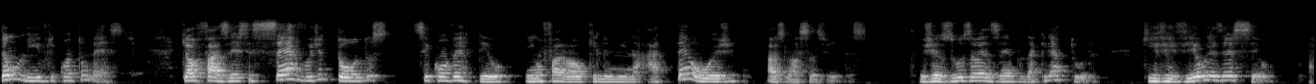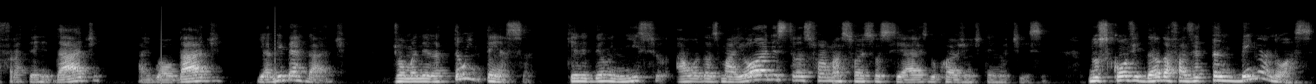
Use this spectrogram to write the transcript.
tão livre quanto o Mestre, que ao fazer-se servo de todos, se converteu em um farol que ilumina até hoje as nossas vidas. Jesus é o exemplo da criatura que viveu e exerceu a fraternidade, a igualdade e a liberdade de uma maneira tão intensa que ele deu início a uma das maiores transformações sociais do qual a gente tem notícia, nos convidando a fazer também a nossa,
